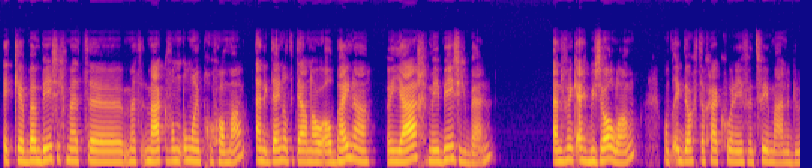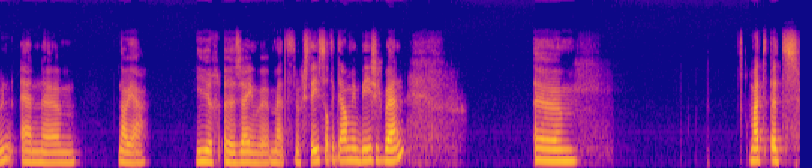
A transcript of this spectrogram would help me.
Ik eh, ben bezig met, uh, met het maken van een online programma. En ik denk dat ik daar nou al bijna een jaar mee bezig ben. En dat vind ik echt bizar lang. Want ik dacht, dat ga ik gewoon even in twee maanden doen. En um, nou ja, hier uh, zijn we met nog steeds dat ik daarmee bezig ben. Um, maar het,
